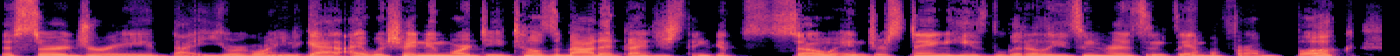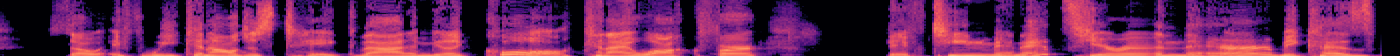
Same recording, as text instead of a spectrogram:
the surgery that you're going to get. I wish I knew more details about it, but I just think it's so interesting. He's literally using her as an example for a book. So if we can all just take that and be like, cool, can I walk for 15 minutes here and there? Because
